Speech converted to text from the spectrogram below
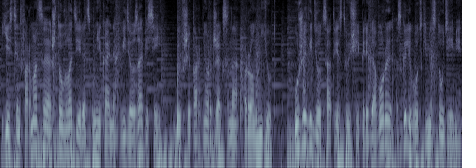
Есть информация, что владелец уникальных видеозаписей, бывший партнер Джексона Рон Ньют, уже ведет соответствующие переговоры с голливудскими студиями.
